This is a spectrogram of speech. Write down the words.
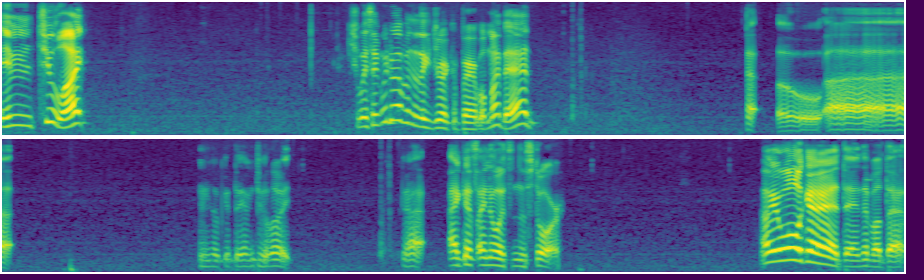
M2 light. So a second, we do have another direct comparable. My bad. Uh oh. Uh. Let me look at the M2 light. Uh, I guess I know it's in the store. Okay, we'll look at it then. About that?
